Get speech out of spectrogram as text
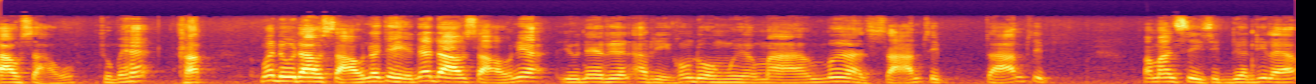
ดาวเสาร์ถูกไหมฮะครับ เมื่อดูดาวเสาร์เราจะเห็นว่าดาวเสาร์เนี่ยอยู่ในเรือนอริของดวงเมืองมาเมื่อ 30 30 ประมาณ 40 เดือนที่แล้ว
